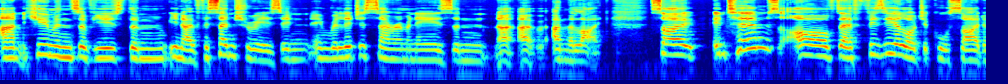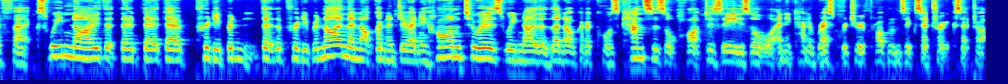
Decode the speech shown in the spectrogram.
and humans have used them you know for centuries in in religious ceremonies and uh, uh and the like. So, in terms of their physiological side effects, we know that they're they're, they're pretty ben- they're pretty benign. They're not going to do any harm to us. We know that they're not going to cause cancers or heart disease or any kind of respiratory problems, etc., etc.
